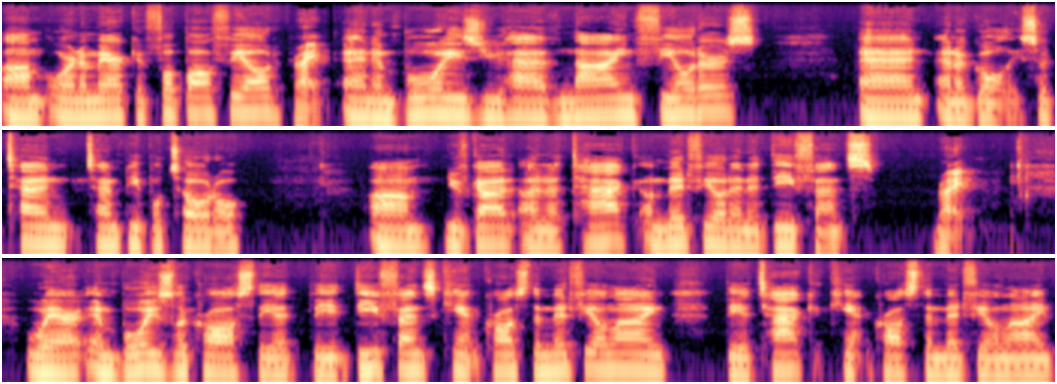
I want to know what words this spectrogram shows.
um, or an American football field. Right. And in boys, you have nine fielders and and a goalie, so 10, 10 people total. Um, you've got an attack, a midfield, and a defense. Right. Where in boys lacrosse, the the defense can't cross the midfield line, the attack can't cross the midfield line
